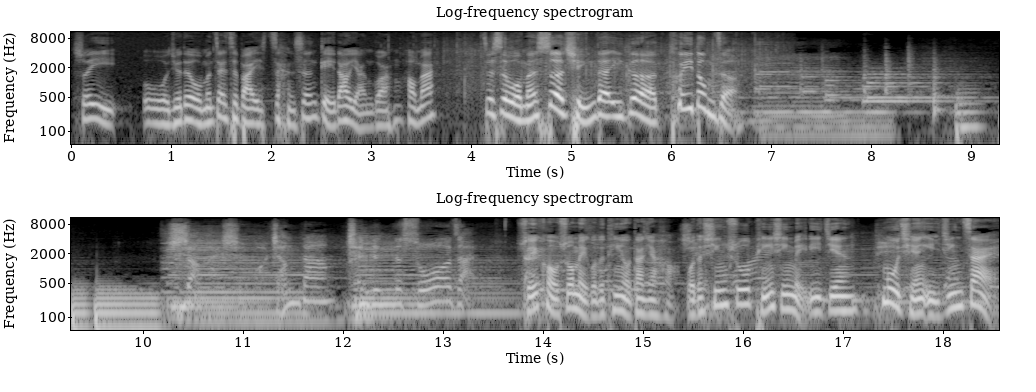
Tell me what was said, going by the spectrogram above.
所以我觉得我们再次把掌声给到阳光，好吗？这是我们社群的一个推动者。上海是我长大成人的所在。随口说美国的听友大家好，我的新书《平行美利坚》目前已经在。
